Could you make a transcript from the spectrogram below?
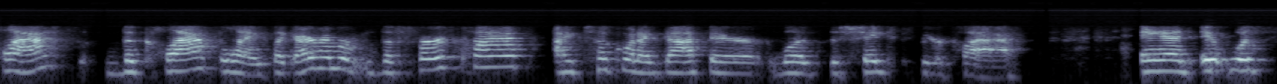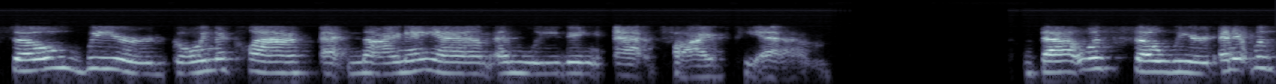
class the class length. Like i remember the first class i took when i got there was the shakespeare class. And it was so weird going to class at 9 a.m and leaving at 5 p.m that was so weird. And it was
